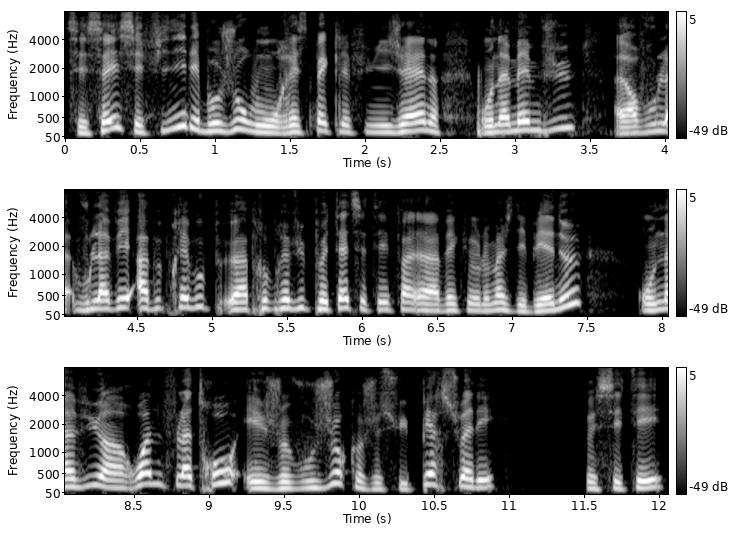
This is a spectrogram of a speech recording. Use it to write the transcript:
C'est ça c'est fini les beaux jours où on respecte les fumigènes. On a même vu, alors vous, l'a- vous l'avez à peu près, vous, à peu près vu peut-être, c'était avec le match des BNE, on a vu un Juan Flatro et je vous jure que je suis persuadé que c'était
